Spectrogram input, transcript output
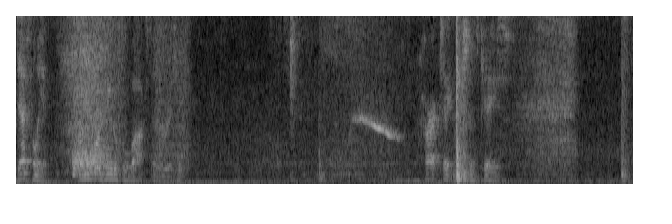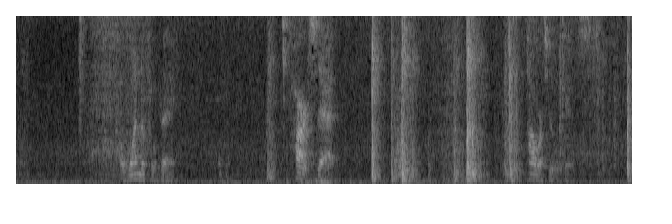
definitely a more beautiful box than original. Hart Technicians case, a wonderful thing. Hart Stack power tool case.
